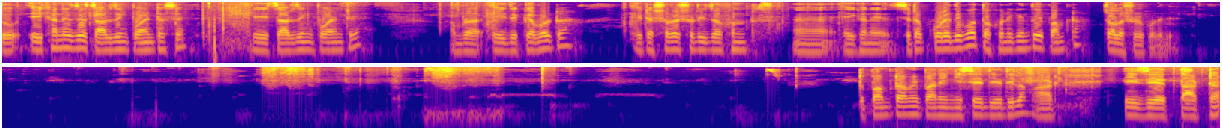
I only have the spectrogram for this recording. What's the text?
তো এইখানে যে চার্জিং পয়েন্ট আছে, এই চার্জিং পয়েন্টে আমরা এই যে কেবলটা এটা সরাসরি যখন এইখানে সেট করে দিব, তখনই কিন্তু এই পাম্পটা চলা শুরু করে দেবে। তো পাম্পটা আমি পানি নিচে দিয়ে দিলাম, আর এই যে তারটা,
